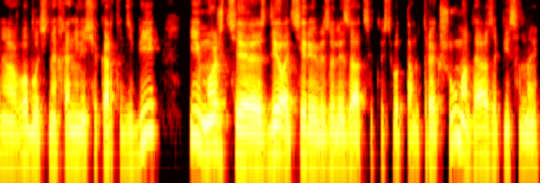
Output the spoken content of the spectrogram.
а, в облачное хранилище карта DB и можете сделать серию визуализаций. То есть вот там трек шума, да, записанный,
